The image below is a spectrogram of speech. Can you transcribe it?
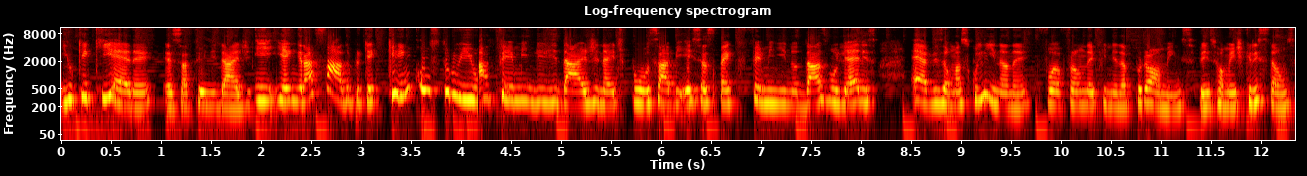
E o que que é, né? Essa feminilidade. E, e é engraçado, porque quem construiu a feminilidade, né? Tipo, sabe, esse aspecto feminino das mulheres é a visão masculina, né? Foram definidas por homens, principalmente cristãos.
